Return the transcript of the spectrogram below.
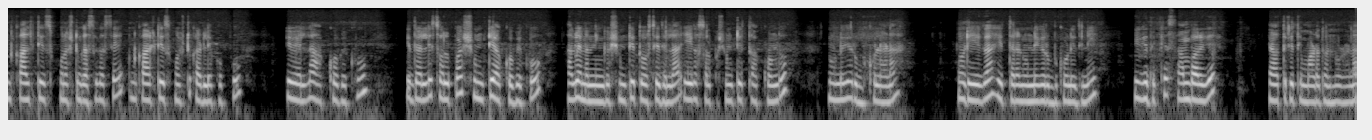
ಒಂದು ಕಾಲು ಟೀ ಸ್ಪೂನಷ್ಟು ಗಸಗಸೆ, ಒಂದು ಕಾಲು ಟೀ ಸ್ಪೂನಷ್ಟು ಕಡಲೆಪಪ್ಪು, ಇವೆಲ್ಲ ಹಾಕ್ಕೋಬೇಕು. ಇದರಲ್ಲಿ ಸ್ವಲ್ಪ ಶುಂಠಿ ಹಾಕ್ಕೋಬೇಕು. ಆಗಲೇ ನಾನು ನಿಮಗೆ ಶುಂಠಿ ತೋರಿಸಿದ್ದಿಲ್ಲ. ಈಗ ಸ್ವಲ್ಪ ಶುಂಠಿ ಹಾಕ್ಕೊಂಡು ನುಣ್ಣಗೆ ರುಬ್ಕೊಳ್ಳೋಣ. ನೋಡಿ ಈಗ ಈ ಥರ ನುಣ್ಣಗೆ ರುಬ್ಕೊಂಡಿದ್ದೀನಿ. ಈಗ ಇದಕ್ಕೆ ಸಾಂಬಾರಿಗೆ ಯಾವ ರೀತಿ ಮಾಡೋದನ್ನು ನೋಡೋಣ.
